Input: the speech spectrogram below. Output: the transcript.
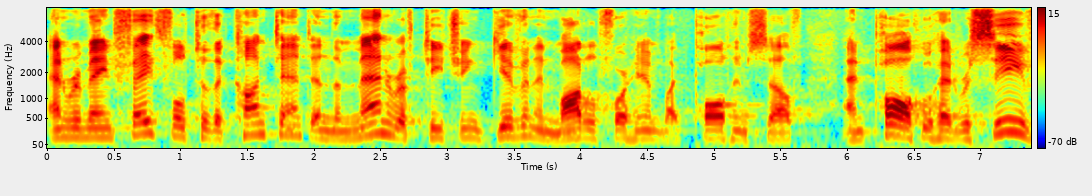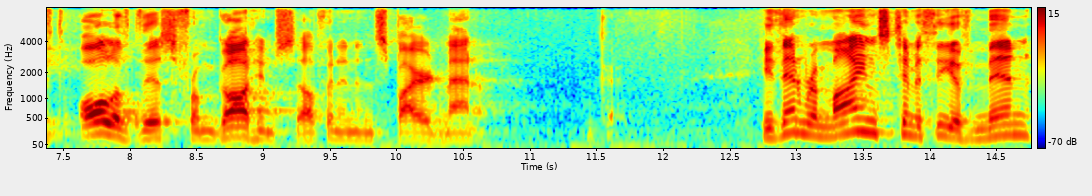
and remain faithful to the content and the manner of teaching given and modeled for him by Paul himself and Paul who had received all of this from God himself in an inspired manner. Okay. He then reminds Timothy of men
